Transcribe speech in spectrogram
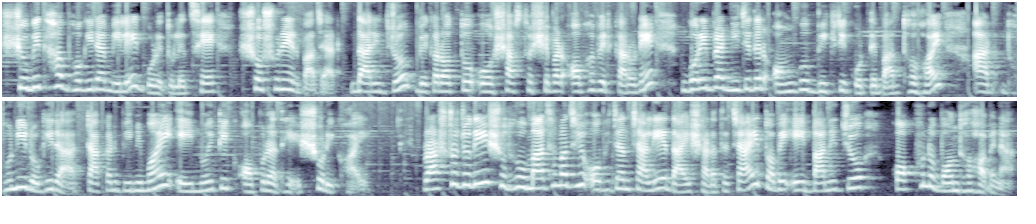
সুবিধাভোগীরা মিলে গড়ে তুলেছে শোষণের বাজার। দারিদ্র্য, বেকারত্ব ও স্বাস্থ্যসেবার অভাবের কারণে গরিবরা নিজেদের অঙ্গ বিক্রি করতে বাধ্য হয় আর ধনী রোগীরা টাকার বিনিময়ে এই নৈতিক অপরাধে শরিক হয়। রাষ্ট্র যদি শুধু মাঝামাঝি অভিযান চালিয়ে দায় সারাতে চায়, তবে এই বাণিজ্য কখনো বন্ধ হবে না।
